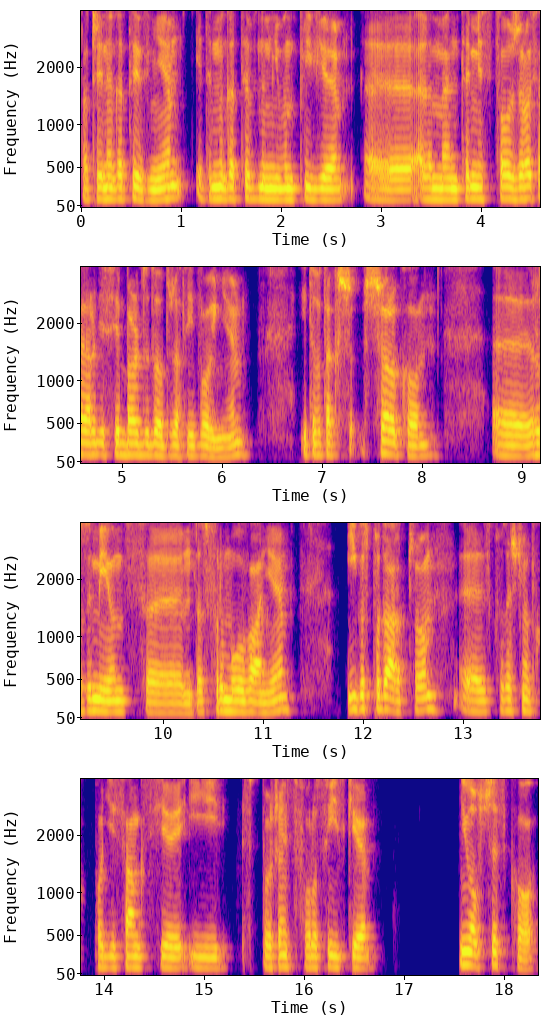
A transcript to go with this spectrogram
raczej negatywnie. I tym negatywnym niewątpliwie e, elementem jest to, że Rosja radzi sobie bardzo dobrze na tej wojnie. I to tak szeroko e, rozumiejąc e, to sformułowanie. I gospodarczo skutecznie obchodzi sankcje i społeczeństwo rosyjskie mimo wszystko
